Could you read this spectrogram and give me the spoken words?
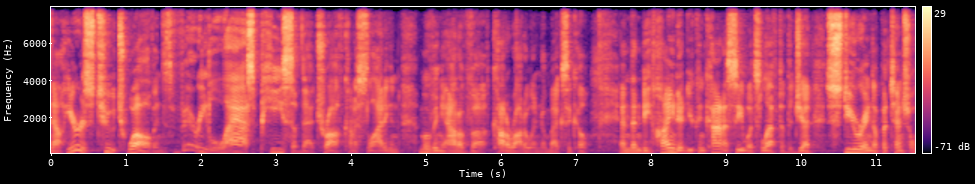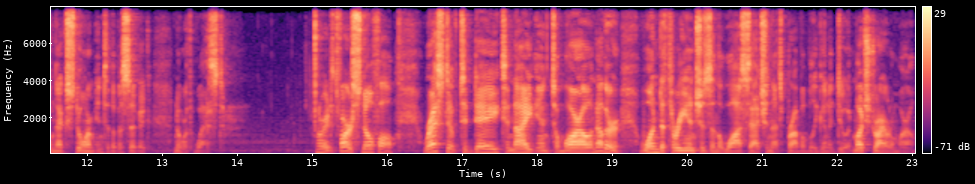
Now here is 212, and this very last piece of that trough kind of sliding and moving out of uh, Colorado and New Mexico. And then behind it, you can kind of see what's left of the jet steering a potential next storm into the Pacific Northwest. All right, as far as snowfall, rest of today, tonight, and tomorrow, another one to three inches in the Wasatch, and that's probably going to do it. Much drier tomorrow.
